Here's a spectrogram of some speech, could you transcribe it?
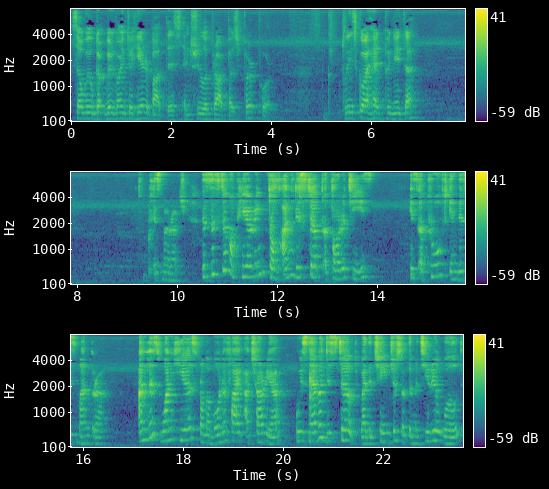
So we'll go, we're going to hear about this in Srila Prabhupada's purport. Please go ahead, Punita. Yes, Maharaj. The system of hearing from undisturbed authorities is approved in this mantra. Unless one hears from a bona fide acharya who is never disturbed by the changes of the material world,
